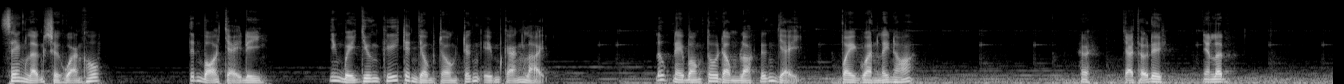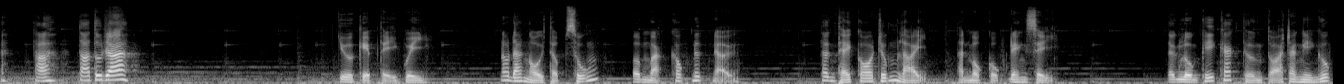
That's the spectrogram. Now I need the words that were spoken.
Xen lẫn sự hoảng hốt. Tính bỏ chạy đi, Nhưng bị dương khí trên vòng tròn trấn yểm cản lại. Lúc này bọn tôi đồng loạt đứng dậy, Vây quanh lấy nó. Chạy thử đi, nhanh lên. Thả, thả tôi ra. Chưa kịp thị quy Nó đã ngồi thụp xuống Ôm mặt khóc nức nở. Thân thể co trúm lại Thành một cục đen xì. Từng luồng khí khác thường tỏa ra nghi ngút.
